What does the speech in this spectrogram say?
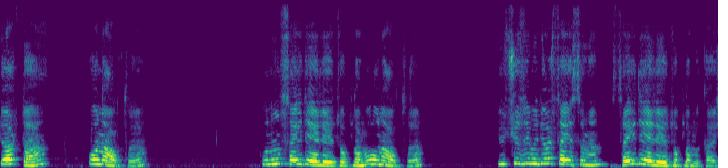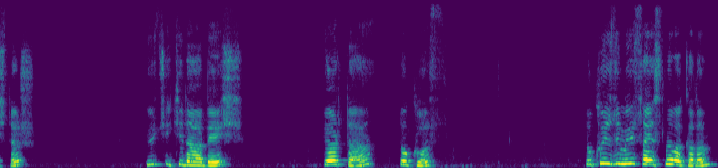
4 daha 16. Bunun sayı değerleri toplamı 16. 324 sayısının sayı değerleri toplamı kaçtır? 3, 2 daha 5, 4 daha 9. 923 sayısına bakalım.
